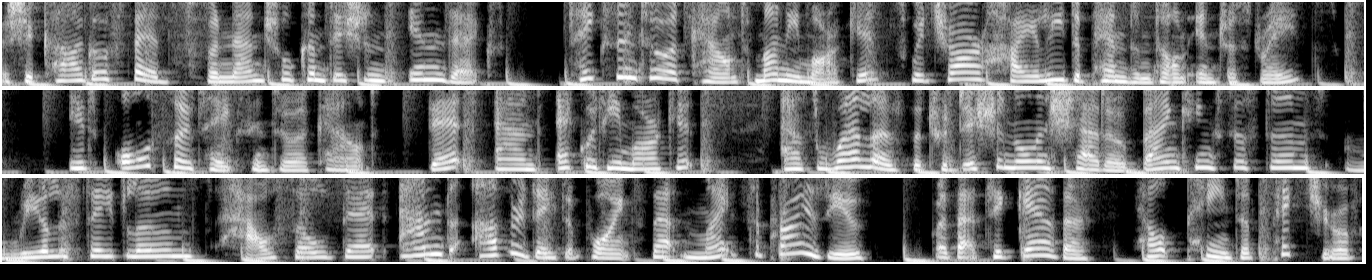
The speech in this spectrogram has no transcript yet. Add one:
The Chicago Fed's Financial Conditions Index takes into account money markets, which are highly dependent on interest rates. It also takes into account debt and equity markets, as well as the traditional and shadow banking systems, real estate loans, household debt, and other data points that might surprise you, but that together help paint a picture of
